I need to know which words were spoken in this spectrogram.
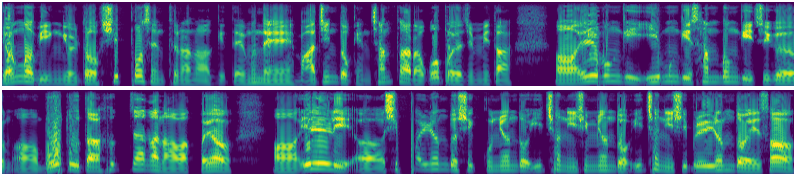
영업이익률도 10%나 나왔기 때문에 마진도 괜찮다라고 보여집니다. 어, 1분기, 2분기, 3분기 지금 어, 모두 다 흑자가 나왔고요. 어, 1, 2, 어, 18년도, 19년도, 2020년도, 2021년도에서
